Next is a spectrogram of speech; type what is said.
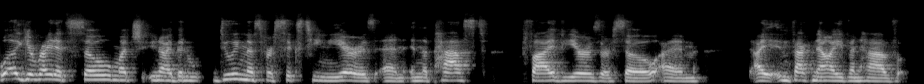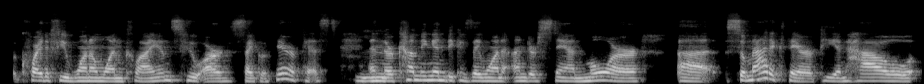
Well you're right it's so much you know i've been doing this for 16 years and in the past five years or so i'm i in fact now i even have quite a few one-on-one clients who are psychotherapists mm-hmm. and they're coming in because they want to understand more uh, somatic therapy and how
